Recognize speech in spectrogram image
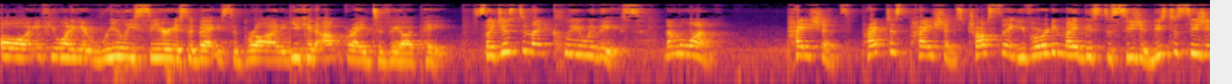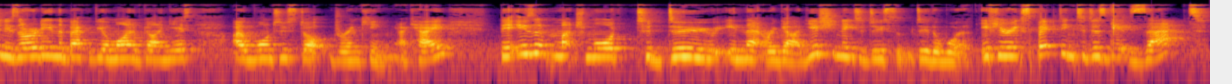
Or if you want to get really serious about your sobriety, you can upgrade to VIP. So just to make clear with this, number one, patience. Practice patience. Trust that you've already made this decision. This decision is already in the back of your mind of going, yes, I want to stop drinking, okay? There isn't much more to do in that regard. Yes, you need to do some do the work. If you're expecting to just get zapped,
